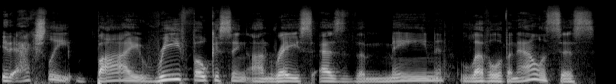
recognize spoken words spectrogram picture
it actually by refocusing on race as the main level of analysis,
